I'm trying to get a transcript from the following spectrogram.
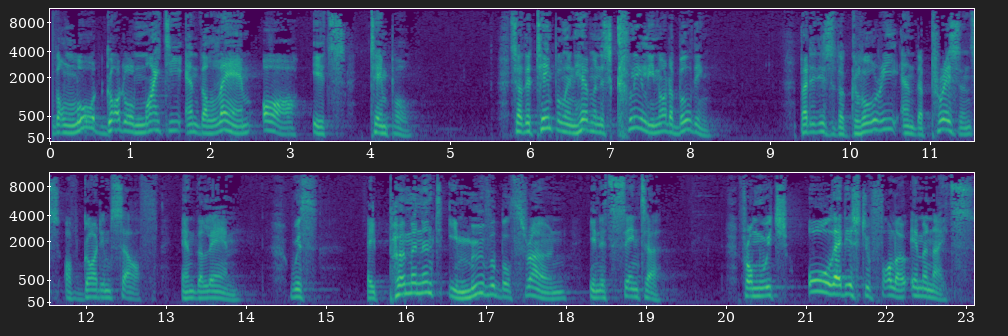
the Lord God Almighty and the Lamb are its temple. So the temple in heaven is clearly not a building, but it is the glory and the presence of God Himself and the Lamb with a permanent, immovable throne in its center from which all that is to follow emanates.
